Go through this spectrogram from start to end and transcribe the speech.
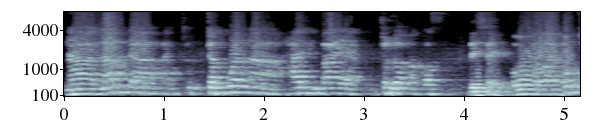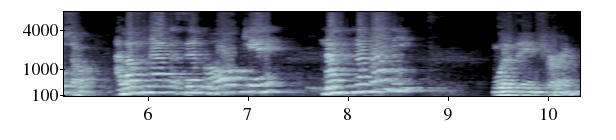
na labda tutakuwa na hali mbaya ya kutolewa makosa. They say, Oh, well, I hope so. Alafu naye akasema okay, na nadhani What are they inferring?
